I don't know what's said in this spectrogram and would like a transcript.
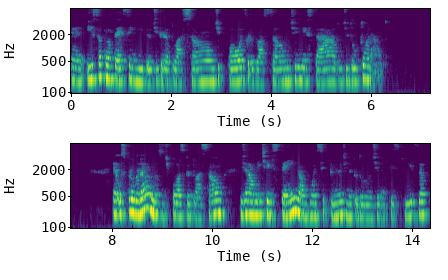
é, isso acontece em nível de graduação, de pós-graduação, de mestrado, de doutorado. É, os programas de pós-graduação, geralmente eles têm alguma disciplina de metodologia da pesquisa,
